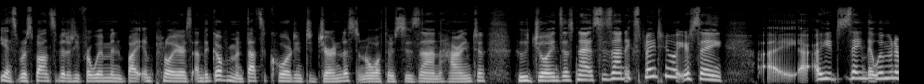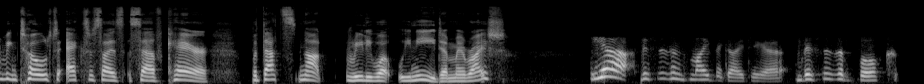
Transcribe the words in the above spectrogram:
yes responsibility for women by employers and the government. That's according to journalist and author Suzanne Harrington, who joins us now. Suzanne, explain to me what you're saying. Are you saying that women are being told to exercise self care, but that's not really what we need? Am I right? Yeah, this isn't my big idea. This is a book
